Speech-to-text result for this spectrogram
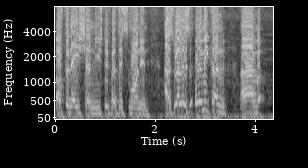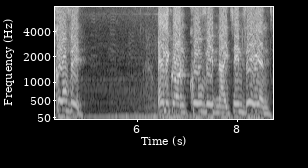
of the Nation newspaper this morning, as well as Omicron um, COVID. Omicron COVID 19 variant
